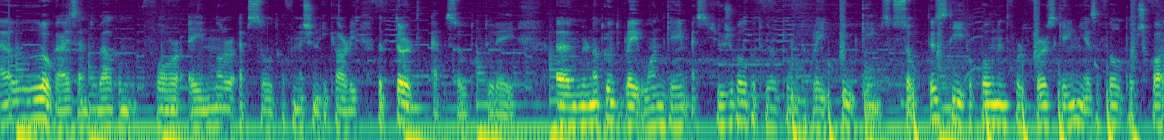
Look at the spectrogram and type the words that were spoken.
Hello guys and welcome for another episode of Mission Icardi, the third episode today. Um, we're not going to play one game as usual, but we're going to play two games. So this is the opponent for the first game. He has a full Dutch squad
